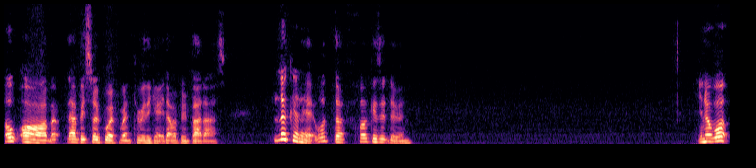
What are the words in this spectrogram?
Oh, oh, that'd be so cool if it went through the gate. That would been badass. Look at it. What the fuck is it doing? You know what?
